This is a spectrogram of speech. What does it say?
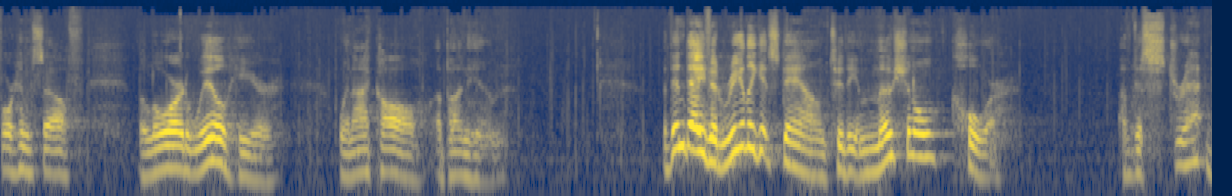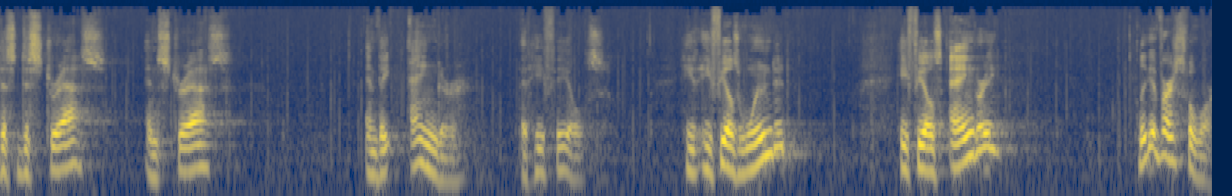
for himself. The Lord will hear when I call upon him. But then David really gets down to the emotional core of distress, this distress and stress and the anger that he feels. He, he feels wounded, he feels angry. Look at verse 4.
